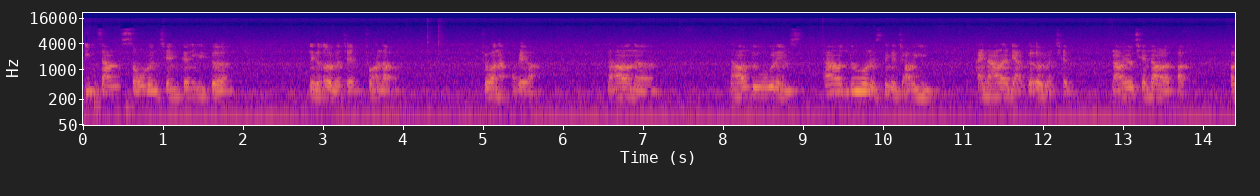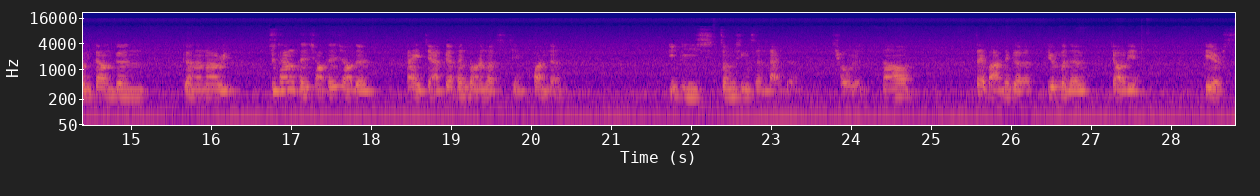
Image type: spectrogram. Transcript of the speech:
一张首轮签跟一个那个二轮签就换到了，就换到卡佩拉。然后呢，然后 Lou Williams，他 Lou Williams 那个交易还拿了两个二轮签，然后又签到了 d o w n 跟跟 Anari，就他们很小很小的代价跟很短很短时间换了一批中新生代的球员，然后再把那个原本的教练 Pierce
